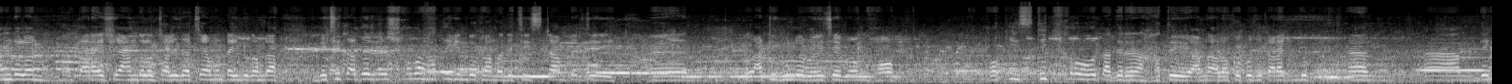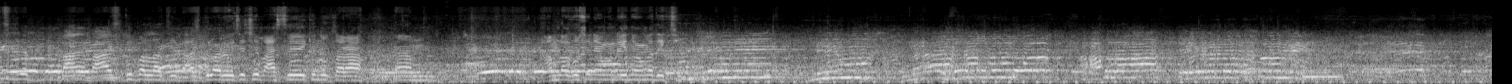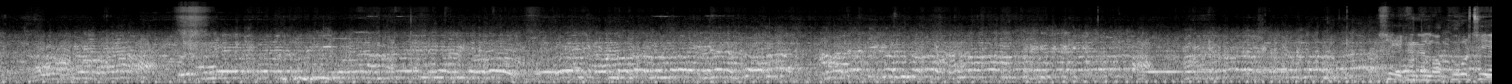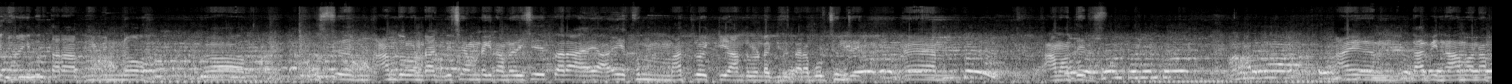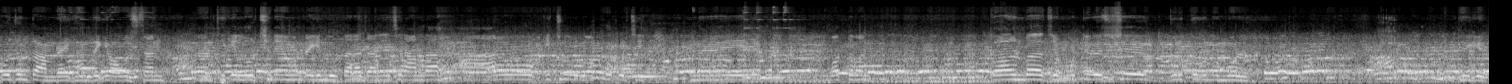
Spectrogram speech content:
আন্দোলন, তারা এসে আন্দোলন চালিয়ে যাচ্ছে, এমনটা কিন্তু আমরা দেখছি। তাদের সবার হাতে কিন্তু আমরা দেখছি স্টাম্পের যে লাঠিগুলো রয়েছে এবং হকি স্টিকও তাদের হাতে আমরা লক্ষ্য করছি। তারা কিন্তু দেখছি যে বাস দূরপাল্লা যে বাসগুলো রয়েছে, সে বাসে কিন্তু তারা হামলা করছেন এমনটা কিন্তু আমরা দেখছি সে এখানে লক্ষ্য করছি এখানে কিন্তু তারা বিভিন্ন আন্দোলন ডাক দিয়েছে, এমনটা কিন্তু আমরা দেখছি তারা এখন মাত্র একটি আন্দোলন ডাক দিচ্ছে তারা বলছেন যে আমাদের দাবি না মানা পর্যন্ত আমরা এখান থেকে অবস্থান থেকে লড়ছি না, এমনটা কিন্তু তারা জানিয়েছেন। আমরা আরও কিছু লক্ষ্য করছি। এখন বর্তমান কারণ বা যে মোড়টি রয়েছে, সে গুরুত্বপূর্ণ মোড় থেকে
